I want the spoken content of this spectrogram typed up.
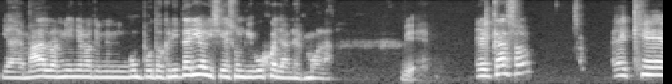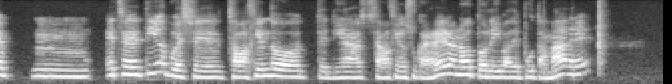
Y además los niños no tienen ningún puto criterio y si es un dibujo ya les mola. Bien. El caso es que mm, este tío, pues eh, estaba haciendo, tenía, estaba haciendo su carrera, ¿no? Todo le iba de puta madre.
